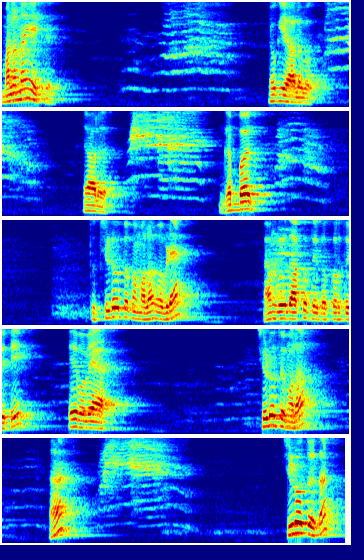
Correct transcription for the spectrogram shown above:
मला नाही यायचं ओके हो आलं बघ. हे आलं. गब्बस तू चिडवतो का मला बबड्या? आंघोळ दाखवतोय का करतोय ते? ए बब्या. चिडवतोय मला? हां? चिडवतोय का?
